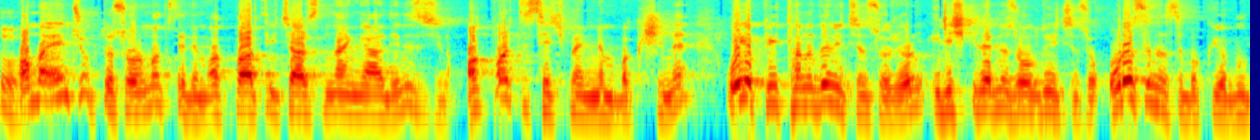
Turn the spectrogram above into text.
Doğru. Ama en çok da sormak istediğim AK Parti içerisinden geldiğiniz için AK Parti seçmeninin bakışını o yapıyı tanıdığın için soruyorum. ilişkileriniz olduğu için soruyorum. Orası nasıl bakıyor bu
